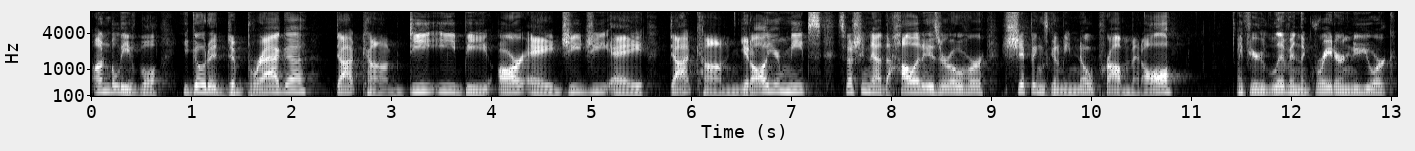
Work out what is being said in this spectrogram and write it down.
Unbelievable. You go to debragga.com, D E B R A G G A dot com. Get all your meats, especially now the holidays are over. Shipping's going to be no problem at all. If you live in the greater New York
